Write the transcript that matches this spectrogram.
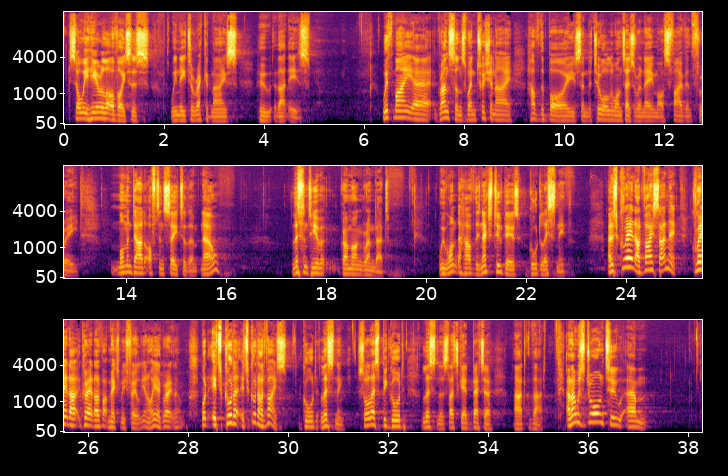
So we hear a lot of voices. We need to recognize who that is. With my uh, grandsons, when Trish and I have the boys and the two older ones, Ezra and Amos, five and three, mum and dad often say to them, Now, listen to your grandma and granddad. We want to have the next two days good listening. And it's great advice, isn't it? Great, uh, great advice. Makes me feel, you know, yeah, great. But it's good, it's good advice, good listening. So let's be good listeners. Let's get better at that. And I was drawn to um,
